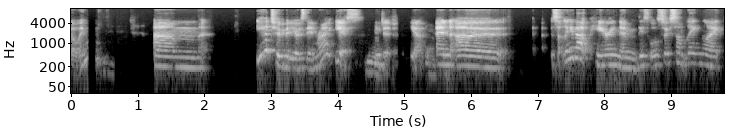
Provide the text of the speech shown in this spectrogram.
going. Um, you had two videos then, right? Yes, you did. Yeah. yeah. And uh, something about pairing them, there's also something like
